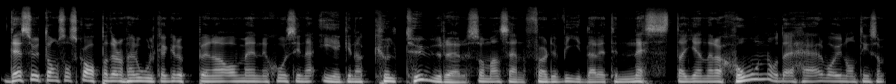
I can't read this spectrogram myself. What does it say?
Dessutom så skapade de här olika grupperna av människor sina egna kulturer som man sen förde vidare till nästa generation och det här var ju någonting som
